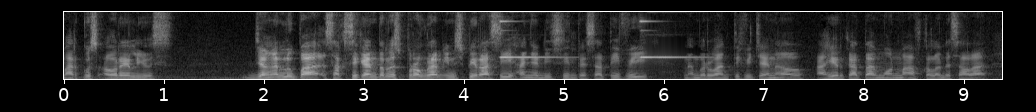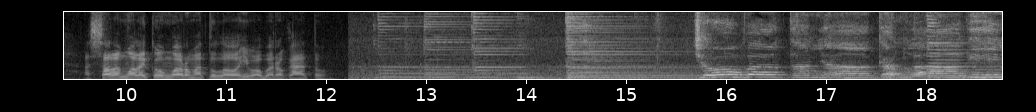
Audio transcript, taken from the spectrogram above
Marcus Aurelius. Jangan lupa saksikan terus program inspirasi hanya di Sintesa TV, number one TV channel. Akhir kata mohon maaf kalau ada salah. Assalamualaikum warahmatullahi wabarakatuh. Coba tanyakan lagi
